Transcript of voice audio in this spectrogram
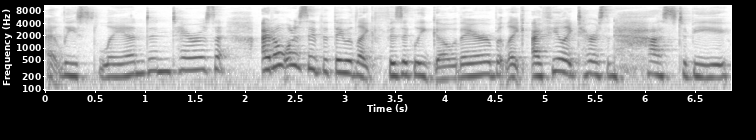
at least land in Terrasen. I don't want to say that they would like physically go there, but like I feel like Terrasen has to be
